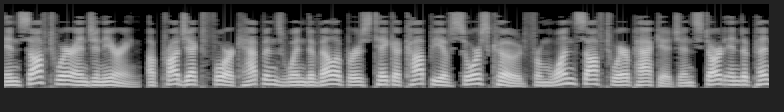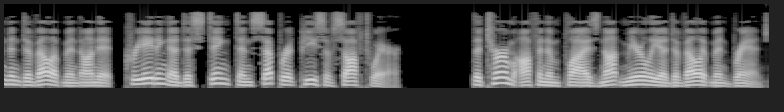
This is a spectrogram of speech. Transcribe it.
In software engineering, a project fork happens when developers take a copy of source code from one software package and start independent development on it, creating a distinct and separate piece of software. The term often implies not merely a development branch,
